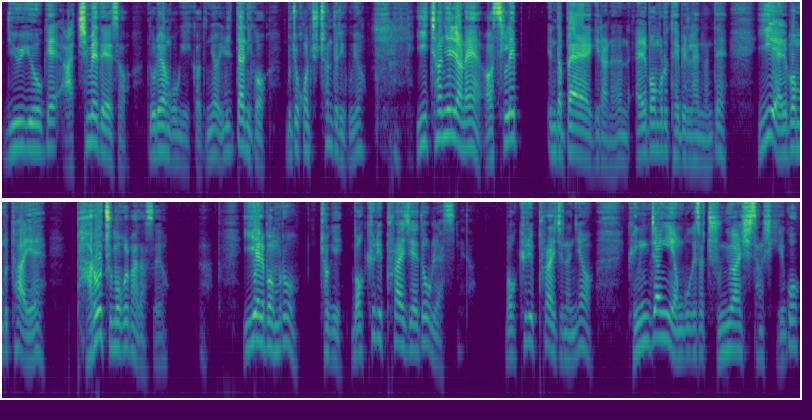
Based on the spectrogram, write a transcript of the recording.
뉴욕의 아침에 대해서 노래 한 곡이 있거든요. 일단 이거 무조건 추천드리고요. 2001년에 A Sleep in the Bag이라는 앨범으로 데뷔를 했는데 이 앨범부터 아예 바로 주목을 받았어요. 이 앨범으로 저기 머큐리 프라이즈에도 올렸습니다. 머큐리 프라이즈는요, 굉장히 영국에서 중요한 시상식이고,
